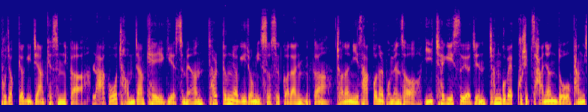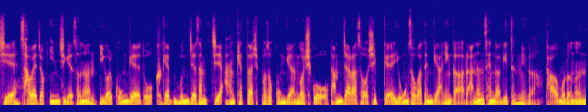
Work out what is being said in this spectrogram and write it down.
부적격이지 않겠습니까? 라고 점잖게 얘기했으면 설득력이 좀 있었을 것 아닙니까? 저는 이 사건을 보면서 이 책이 쓰여진 1994년도 당시의 사회적 인식에서는 이걸 공개해도 크게 문제 삼지 않겠다 싶어서 공개한 것이고 남자라서 쉽게 용서가 된 게 아닌가라는 생각이 듭니다. 다음으로는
